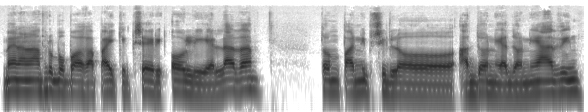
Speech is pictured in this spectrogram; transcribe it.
με έναν άνθρωπο που αγαπάει και ξέρει όλη η Ελλάδα τον πανύψηλο Αντώνη Αντωνιάδη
